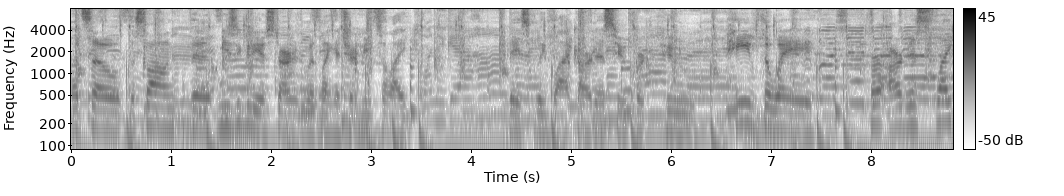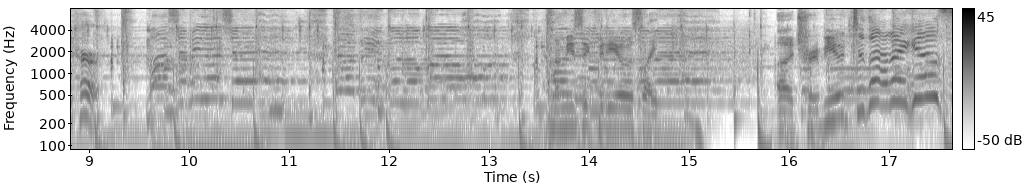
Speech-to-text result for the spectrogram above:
but so the song, the music video started with like a tribute to like basically black artists who who paved the way for artists like her. And the music video is like a tribute to that, I guess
